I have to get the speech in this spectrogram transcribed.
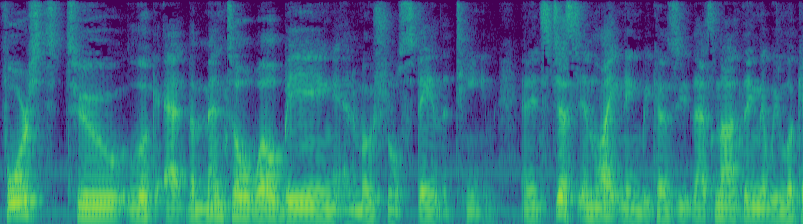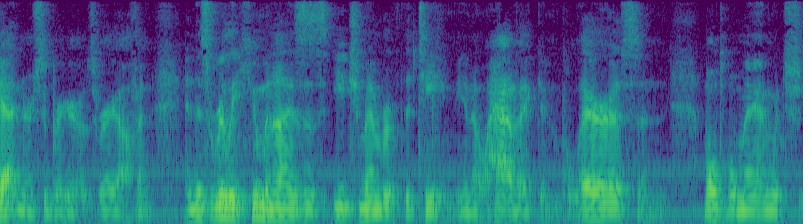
forced to look at the mental well-being and emotional state of the team. And it's just enlightening because that's not a thing that we look at in our superheroes very often. And this really humanizes each member of the team. You know, Havoc and Polaris and Multiple Man, which,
